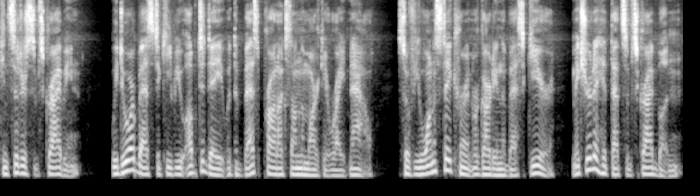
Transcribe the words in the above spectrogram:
consider subscribing. We do our best to keep you up to date with the best products on the market right now, so if you want to stay current regarding the best gear, make sure to hit that subscribe button.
